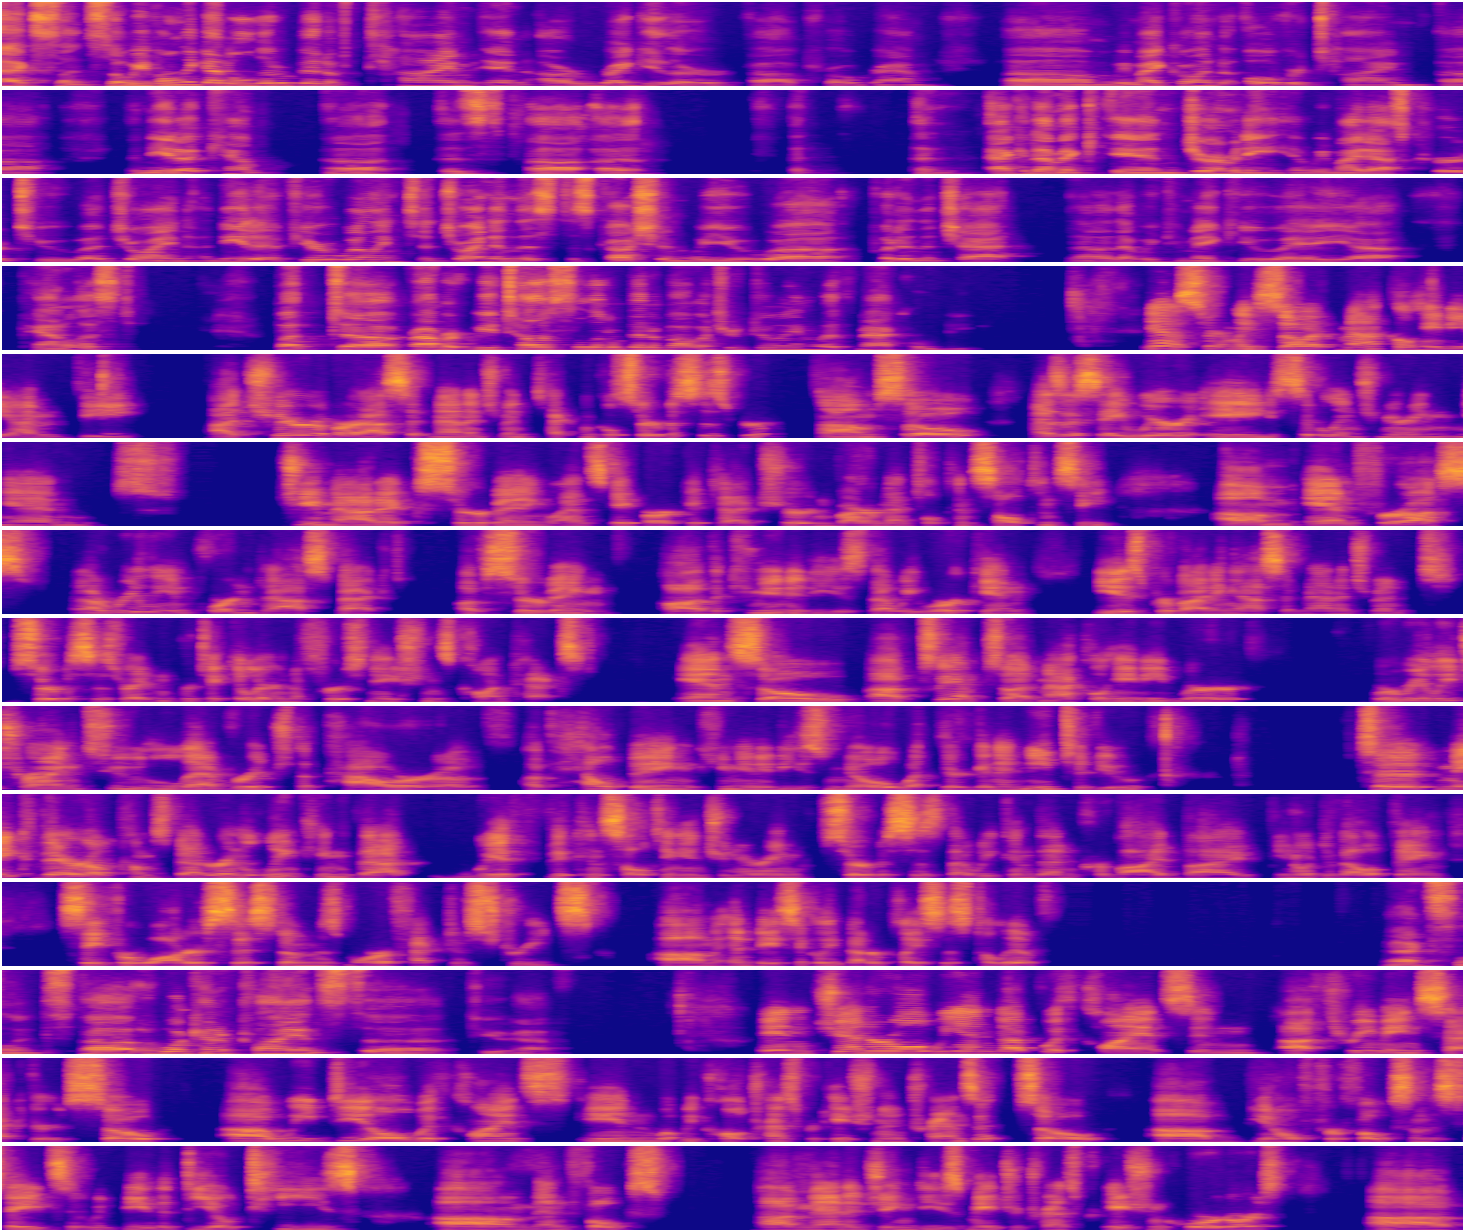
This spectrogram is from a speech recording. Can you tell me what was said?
Excellent. So we've only got a little bit of time in our regular uh, program. Um, we might go into overtime. Uh, Anita Kemp uh, is uh, a, an academic in Germany, and we might ask her to uh, join. Anita, if you're willing to join in this discussion, will you uh, put in the chat that we can make you a panelist? But Robert, will you tell us a little bit about what you're doing with McElhanney? Yeah, certainly. So at McElhanney, I'm the uh, chair of our asset management technical services group. Um, so as I say, we're a civil engineering and geomatic surveying, landscape architecture, environmental consultancy. Um, and for us, a really important aspect of serving uh, the communities that we work in is providing asset management services, right? In particular in the First Nations context. And so, uh, so yeah, so at McElhanney, we're we're really trying to leverage the power of, of helping communities know what they're going to need to do to make their outcomes better and linking that with the consulting engineering services that we can then provide by you know developing safer water systems more effective streets um, and basically better places to live. Excellent. Uh, what kind of clients uh, do you have in general, we end up with clients in uh, three main sectors. So uh, we deal with clients in what we call transportation and transit. So, um, you know, for folks in the States, it would be the DOTs um, and folks uh, managing these major transportation corridors. Uh,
